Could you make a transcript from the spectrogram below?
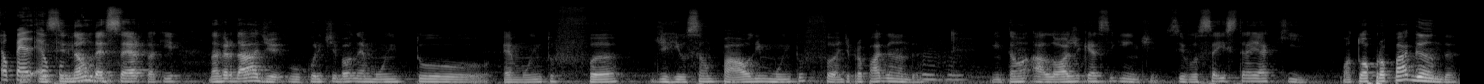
É o pé, é o se não der certo aqui. Na verdade, o Curitibano é muito. é muito fã de Rio São Paulo e muito fã de propaganda. Uhum. Então a lógica é a seguinte: se você estreia aqui com a tua propaganda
